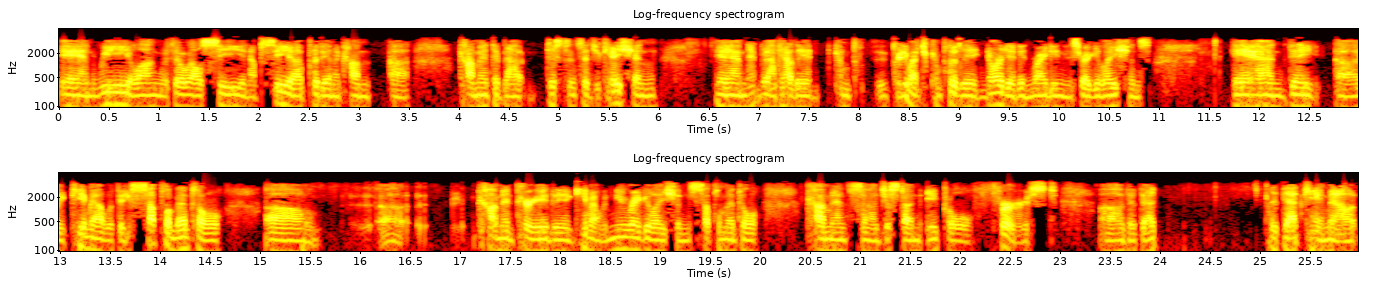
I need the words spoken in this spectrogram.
and we, along with OLC and UPCEA, put in a com uh, comment about distance education and about how they had pretty much completely ignored it in writing these regulations and they uh, came out with a supplemental um, uh, comment period. They came out with new regulations, supplemental comments uh, just on April 1st uh, that that that that came out,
